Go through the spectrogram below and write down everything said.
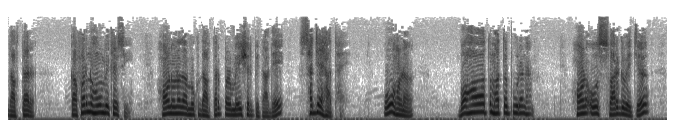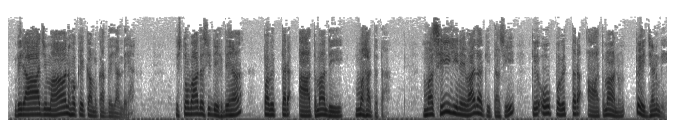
ਦਫ਼ਤਰ ਕਫਰਨਹੂਮ ਵਿਖੇ ਸੀ। ਹੁਣ ਉਹਨਾਂ ਦਾ ਮੁੱਖ ਦਫ਼ਤਰ ਪਰਮੇਸ਼ਰ ਪਿਤਾ ਦੇ ਸੱਜੇ ਹੱਥ ਹੈ। ਉਹ ਹੁਣ ਬਹੁਤ ਮਹੱਤਵਪੂਰਨ ਹਨ। ਹੁਣ ਉਹ ਸਵਰਗ ਵਿੱਚ ਬਿਰਾਜਮਾਨ ਹੋ ਕੇ ਕੰਮ ਕਰਦੇ ਜਾਂਦੇ ਹਨ। ਇਸ ਤੋਂ ਬਾਅਦ ਅਸੀਂ ਦੇਖਦੇ ਹਾਂ ਪਵਿੱਤਰ ਆਤਮਾ ਦੀ ਮਹੱਤਤਾ। ਮਸੀਹ ਜੀ ਨੇ ਵਾਅਦਾ ਕੀਤਾ ਸੀ ਕਿ ਉਹ ਪਵਿੱਤਰ ਆਤਮਾ ਨੂੰ ਭੇਜਣਗੇ।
